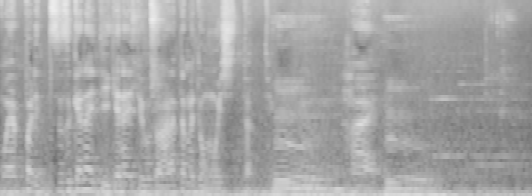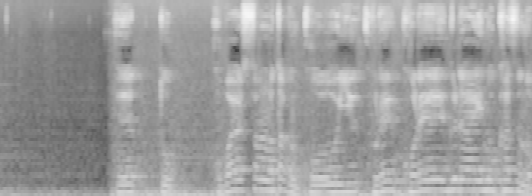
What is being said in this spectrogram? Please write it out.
もうやっぱり続けないといけないということを改めて思い知ったっていう、はい、えーっと小林さんは多分こういうこれこれぐらいの数の、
